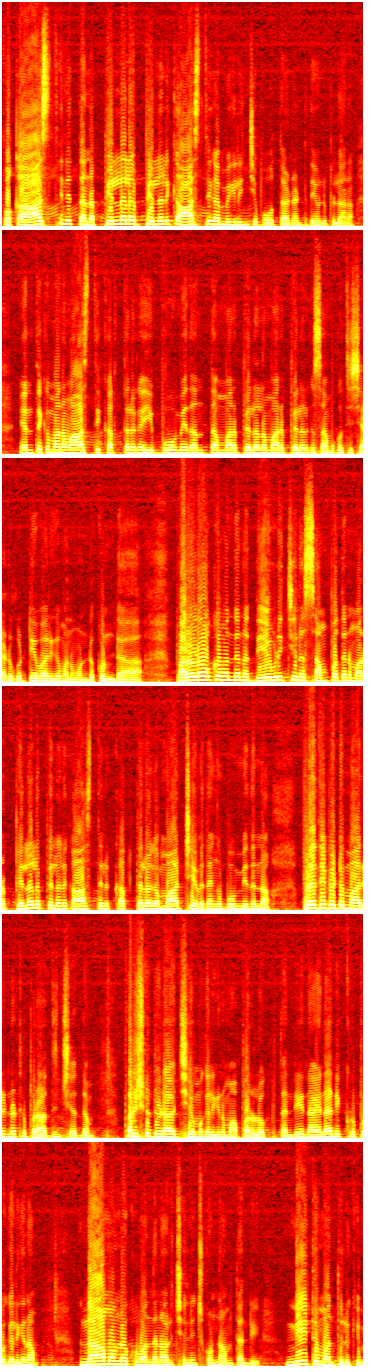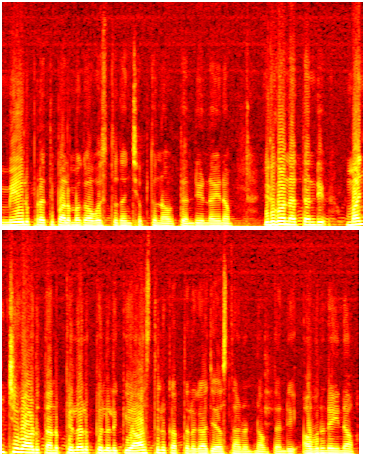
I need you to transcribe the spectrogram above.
ఒక ఆస్తిని తన పిల్లల పిల్లలకి ఆస్తిగా మిగిలించిపోతాడంటే దేవుని పిల్లరా. ఎంతకి మనం ఆస్తికర్తలుగా ఈ భూమి మీద అంతా మన పిల్లలు మన పిల్లలకి సమకూర్చి చెడగొట్టేవారిగా మనం ఉండకుండా పరలోకమందున దేవుడిచ్చిన సంపదను మన పిల్లల పిల్లలకి ఆస్తులు కర్తలుగా మార్చే విధంగా భూమి మీద ఉన్న ప్రతి బిడ్డ మారినట్లు ప్రార్థించేద్దాం పరిశుద్ధుడా జీవము కలిగిన మా పరలోక తండ్రి నాయనా నీ కృప కలిగిన నామమునకు వందనాలు చెల్లించుకుంటున్నాం తండ్రి. నీతి మంతులకి మేలు ప్రతిఫలముగా వస్తుందని చెప్తున్నావు తండ్రి నైనా ఇదిగో నా తండ్రి మంచివాడు తన పిల్లల పిల్లలకి ఆస్తులు కర్తలుగా చేస్తాడంటున్నావు తండ్రి. అవునునైనా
